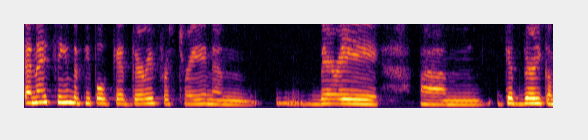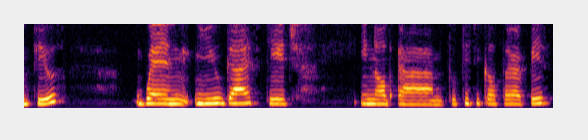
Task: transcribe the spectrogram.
and I think that people get very frustrated and very um, get very confused when you guys teach, you know, um, to physical therapists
